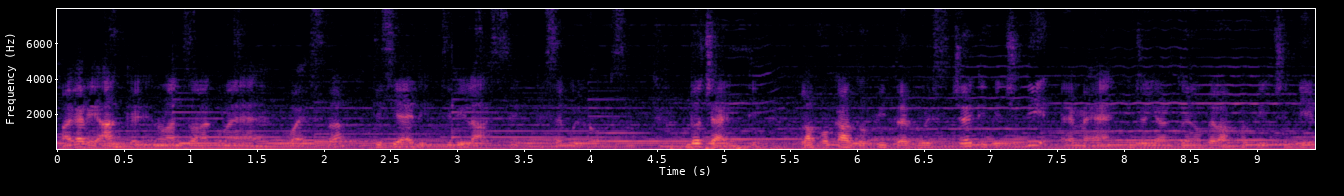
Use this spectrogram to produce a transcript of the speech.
magari anche in una zona come questa, ti siedi, ti rilassi e segui il corso. Docenti, l'avvocato Peter Luis Geti, PCD, e me, ingegnere Antonio Belacqua, PCD.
